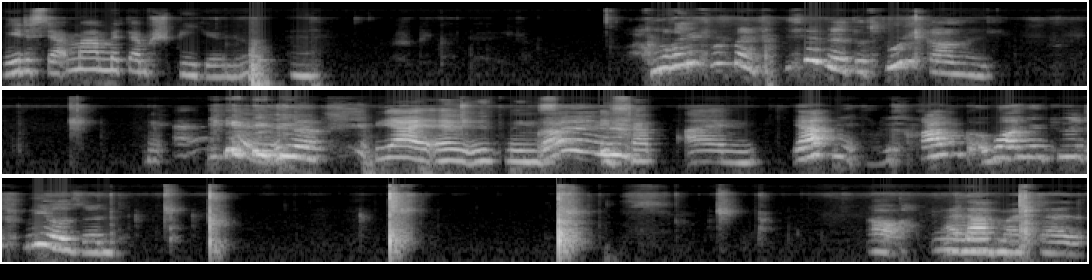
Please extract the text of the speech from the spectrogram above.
Du redest ja immer mit am Spiegel, ne? Warum rede ich mit meinem Spiegelbild? Das tue ich gar nicht. Ja, äh, übrigens, Geil. ich habe einen Schrank, wo an den Türen Spiegel sind. Oh, I love myself.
